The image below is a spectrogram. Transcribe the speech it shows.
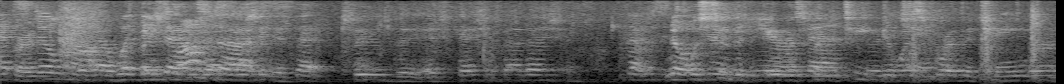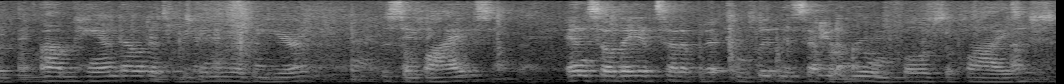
that's separate. still not what But they that's promised not- us. Is that to the Education Foundation? That was No, it was to the, the it year was for the event te, it was for the chamber um, handout at the beginning of the year, the supplies. And so they had set up a completely separate room full of supplies.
